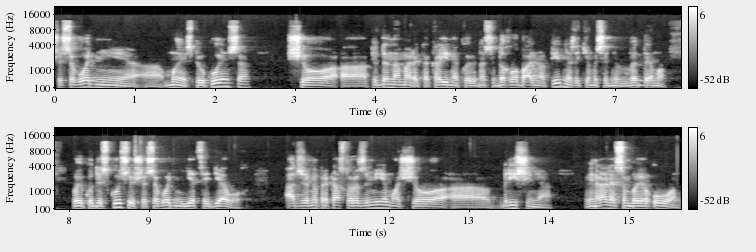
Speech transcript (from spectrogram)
що сьогодні е, ми спілкуємося. Що е, Південна Америка, країна, яка відноситься до глобального півдня, з яким ми сьогодні ведемо велику дискусію, що сьогодні є цей діалог. Адже ми прекрасно розуміємо, що е, рішення в Генеральній асамблеї ООН,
